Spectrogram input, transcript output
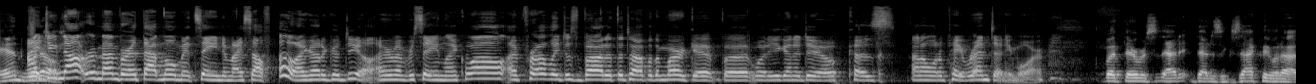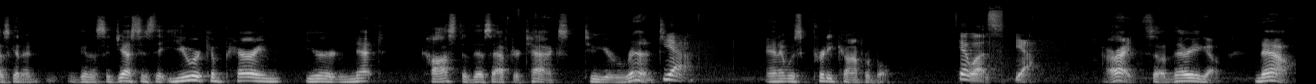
and I what do not remember at that moment saying to myself, "Oh, I got a good deal." I remember saying like, "Well, I probably just bought at the top of the market, but what are you going to do cuz I don't want to pay rent anymore." but there was that that is exactly what I was going to going to suggest is that you were comparing your net cost of this after tax to your rent Yeah. and it was pretty comparable. It was. Yeah. All right, so there you go. Now,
